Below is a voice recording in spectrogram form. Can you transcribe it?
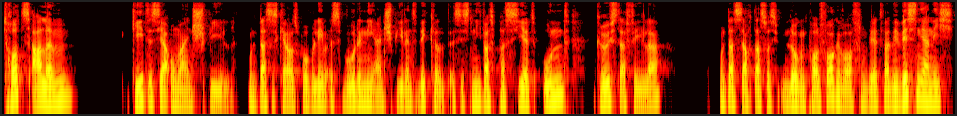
trotz allem geht es ja um ein Spiel. Und das ist genau das Problem. Es wurde nie ein Spiel entwickelt. Es ist nie was passiert. Und größter Fehler, und das ist auch das, was Logan Paul vorgeworfen wird, weil wir wissen ja nicht,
